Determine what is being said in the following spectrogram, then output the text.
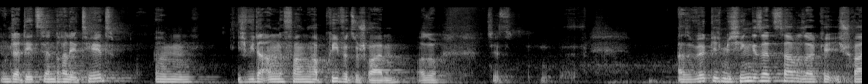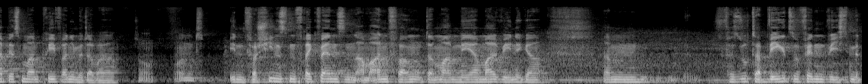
und der Dezentralität ähm, ich wieder angefangen habe, Briefe zu schreiben. Also jetzt, also wirklich mich hingesetzt habe und gesagt, okay, ich schreibe jetzt mal einen Brief an die Mitarbeiter. So. Und in verschiedensten Frequenzen, am Anfang, dann mal mehr, mal weniger. Ähm, versucht habe, Wege zu finden, wie ich es mit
